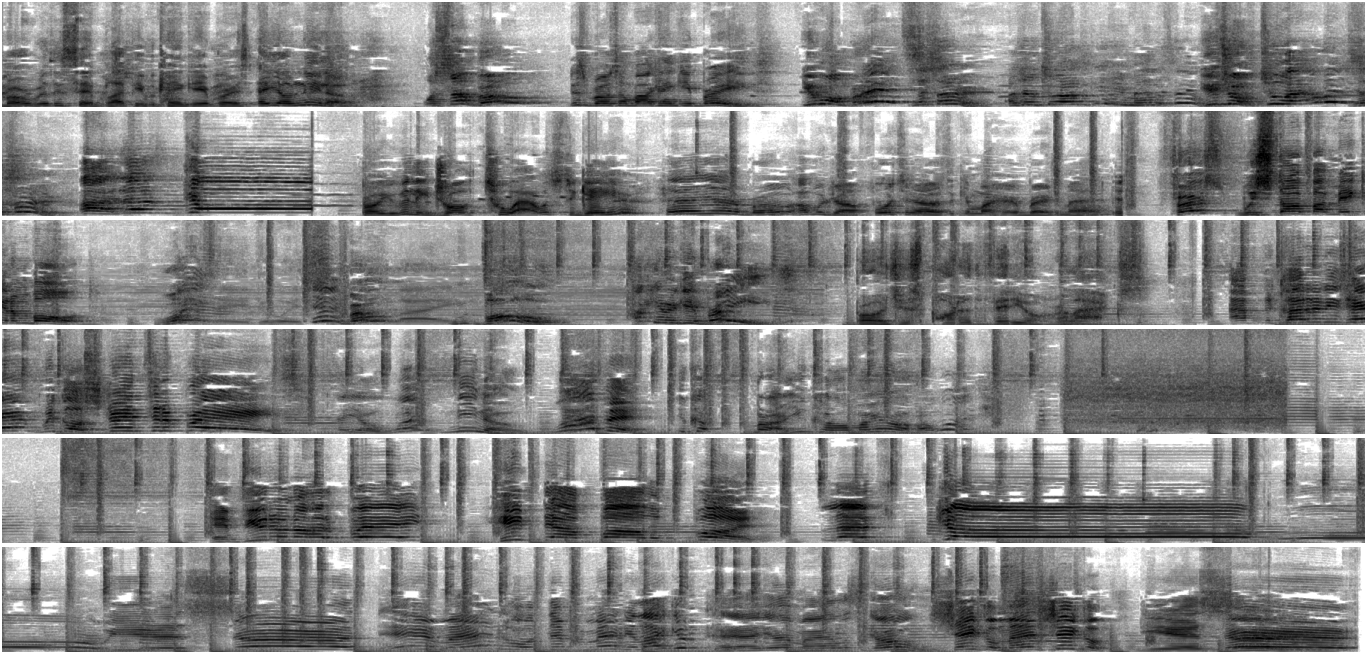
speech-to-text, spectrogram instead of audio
Bro really said black people can't get braids. Hey, yo, Nino. What's up, bro? This bro talking about I can't get braids. You want braids? Yes, sir. I drove two hours to get here, man. Let's go. You drove two hours? Yes, sir. Alright, let's go! Bro, you really drove two hours to get here? Hell yeah, bro. I would drive 14 hours to get my hair braided, man. First, we start by making them bald. What? Yeah, bro. Bold. I can't even get braids. Bro, it's just part of the video. Relax. After cutting his hair, we go straight to the braids. Hey, yo, what? Nino. What happened? You cut, bro, you cut all my hair off, bro. What? If you don't know how to braid, hit that follow button. Let's go! Ooh, yes, sir. Damn, man. Whole different man. You like him? Hell yeah, man. Let's go. Shake him, man. Shake him. Yes, sir. sir.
